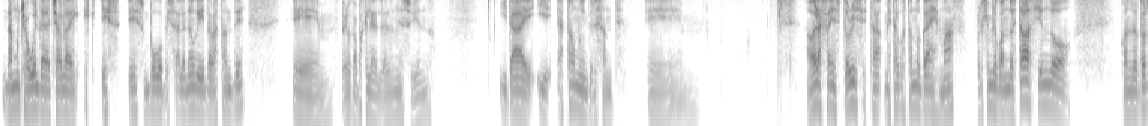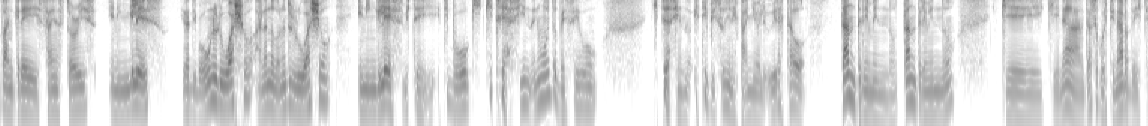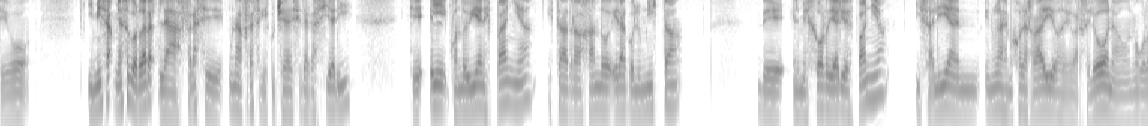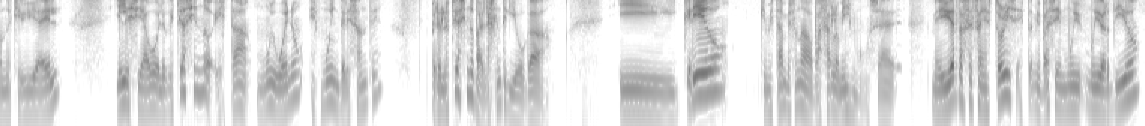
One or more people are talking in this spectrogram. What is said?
da mucha vuelta la charla, es, es, un poco pesada, la tengo que editar bastante, pero capaz que la, la termine subiendo. Y, y ha estado muy interesante. Ahora Science Stories está, me está costando cada vez más. Por ejemplo, cuando estaba haciendo con el doctor Tancredi Science Stories en inglés, era tipo un uruguayo hablando con otro uruguayo en inglés, ¿viste? tipo, ¿qué, estoy haciendo? En un momento pensé, ¿qué estoy haciendo? Este episodio en español hubiera estado tan tremendo, tan tremendo, que, nada, te hace cuestionarte, ¿viste? y me, me hace acordar la frase, una frase que escuché decir a Cassiari, que él cuando vivía en España, estaba trabajando, era columnista de Mejor Diario de España y salía en, una de las mejores radios de Barcelona o no me acuerdo dónde es que vivía él. Y él decía, lo que estoy haciendo está muy bueno, es muy interesante, pero lo estoy haciendo para la gente equivocada. Y creo que me está empezando a pasar lo mismo. O sea, me divierta hacer Science Stories, esto me parece muy, muy divertido,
